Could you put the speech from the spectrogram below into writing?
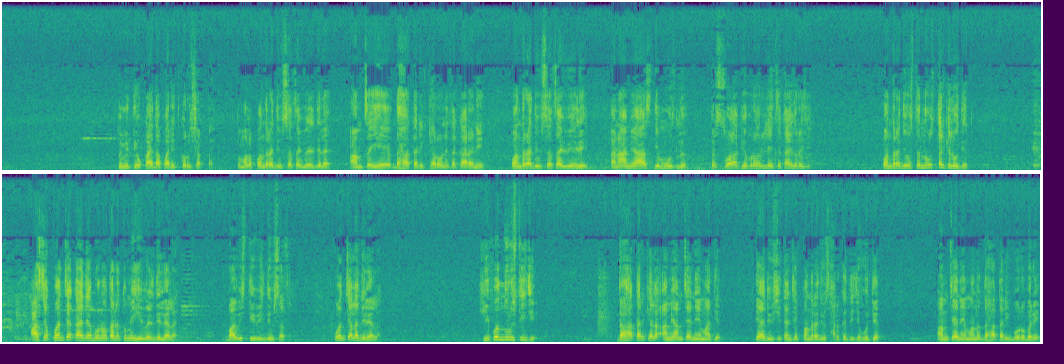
तुम्ही तो कायदा पारित करू शकताय. तुम्हाला पंधरा दिवसाचा वेळ दिलाय. आमचं हे दहा तारीख ठरवण्याचं कारण आहे पंधरा दिवसाचा वेळ आहे आणि आम्ही आज ते मोजलं तर सोळा फेब्रुवारीला याचं काय गरज आहे? पंधरा दिवस तर नऊच तारखेला होते. अशा कोणत्या कायद्या बनवताना तुम्ही ही वेळ दिलेला आहे? बावीस तेवीस दिवसाचा. कोणत्याला दिलेला आहे? ही पण दुरुस्तीची आहे. दहा तारखेला आम्ही आमच्या नियमात येत. त्या दिवशी त्यांचे पंधरा दिवस हरकतीचे होते. आमच्या नियमानं दहा तारीख बरोबर आहे.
